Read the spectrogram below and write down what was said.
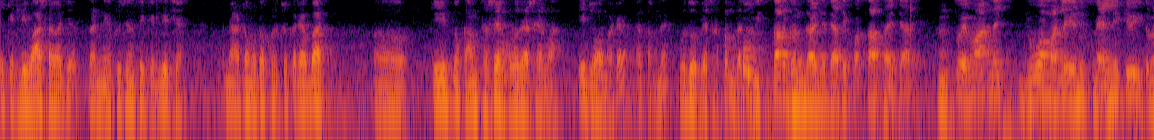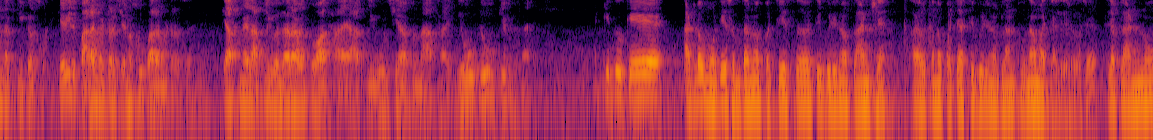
એ કેટલી વાસ આવે છે પ્લાનની એફિશિયન્સી કેટલી છે, અને આટલો મોટો ખર્ચો કર્યા બાદ કેવી રીતનું કામ થશે વડોદરા શહેરમાં? એ જોવા માટે આ કામને વધુ અભ્યાસ કરતા મદદ વિસ્તાર ગંધાય છે ત્યાંથી પસાર થાય ત્યારે. તો એમાં જોવામાં એટલે એની સ્મેલની કેવી તમે નક્કી કરશો? કેવી રીતે પારામીટર છે એનો શું પારામીટર છે? કે આ સ્મેલ આટલી વધારે આવે તો આ થાય આટલી ઓછી આવે તો ના થાય? એવું એવું કેવી રીતે થાય? કીધું કે આટલો મોટી ક્ષમતાનો પચીસ ટીપીડીનો પ્લાન છે આ લોકોનો પચાસ ટીપીડીનો પ્લાન પૂનામાં ચાલી રહ્યો છે. એટલે પ્લાનનું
